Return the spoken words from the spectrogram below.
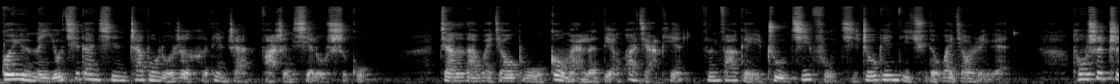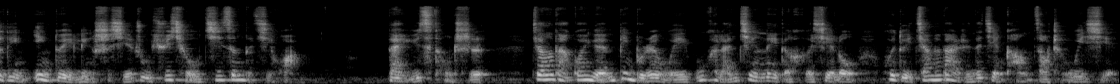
官员们尤其担心扎波罗热核电站发生泄漏事故。加拿大外交部购买了碘化钾片，分发给驻基辅及周边地区的外交人员，同时制定应对领事协助需求激增的计划。但与此同时，加拿大官员并不认为乌克兰境内的核泄漏会对加拿大人的健康造成威胁。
